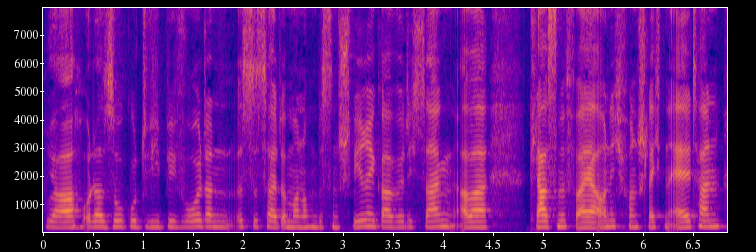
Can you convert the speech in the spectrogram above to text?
ja, oder so gut wie Bivol, dann ist es halt immer noch ein bisschen schwieriger, würde ich sagen. Aber klar, Smith war ja auch nicht von schlechten Eltern.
